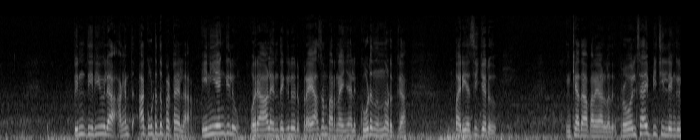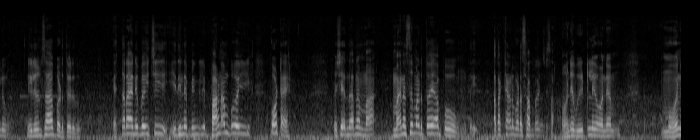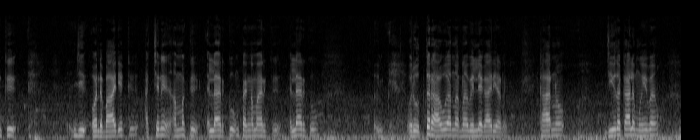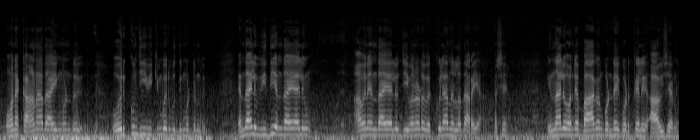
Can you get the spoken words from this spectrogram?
പിന്തിരിയൂല. അങ്ങനത്തെ ആ കൂട്ടത്തിൽ പെട്ടതല്ല. ഇനിയെങ്കിലും ഒരാൾ എന്തെങ്കിലും ഒരു പ്രയാസം പറഞ്ഞു കഴിഞ്ഞാൽ കൂടെ നിന്ന് കൊടുക്കുക. പരിഹസിക്കരുത്. എനിക്കതാ പറയാനുള്ളത്. പ്രോത്സാഹിപ്പിച്ചില്ലെങ്കിലും നിരുത്സാഹപ്പെടുത്തരുത്. എത്ര അനുഭവിച്ച് ഇതിന്റെ പിന്നിൽ പണം പോയി. പോട്ടെ. പക്ഷെ എന്താ പറഞ്ഞാൽ മ മനസ്സ് മടുത്തോയാൽ പോവും. അതൊക്കെയാണ് ഇവിടെ സംഭവിച്ചത്. ഓന്റെ വീട്ടിൽ ഓന്റെ മോൻക്ക് ജി ഓന്റെ ഭാര്യക്ക് അച്ഛന് അമ്മയ്ക്ക് എല്ലാവർക്കും പെങ്ങന്മാർക്ക് എല്ലാവർക്കും ഒരു ഉത്തരാവുക എന്ന് പറഞ്ഞാൽ വലിയ കാര്യമാണ്. കാരണം ജീവിതകാലം മുഴുവൻ ഓനെ കാണാതായും കൊണ്ട് ഓർക്കും ജീവിക്കുമ്പോൾ ഒരു ബുദ്ധിമുട്ടുണ്ട്. എന്തായാലും വിധി എന്തായാലും അവനെന്തായാലും ജീവനോടെ വെക്കില്ല എന്നുള്ളത് അറിയാം. പക്ഷെ എന്നാലും ഓന്റെ ഭാഗം കൊണ്ടുപോയി കൊടുക്കൽ ആവശ്യമാണ്.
